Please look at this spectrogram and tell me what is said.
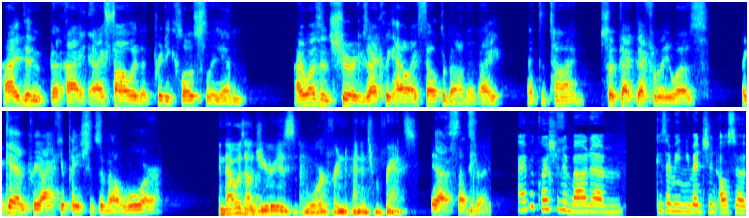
I didn't, but I, I followed it pretty closely and I wasn't sure exactly how I felt about it I, at the time. So that definitely was, again, preoccupations about war. And that was Algeria's war for independence from France. Yes, that's right. I have a question about um because I mean you mentioned also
